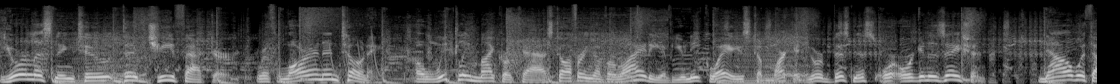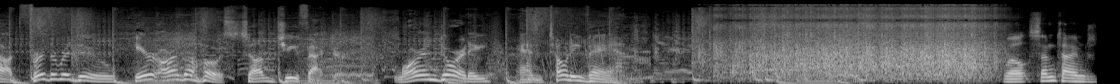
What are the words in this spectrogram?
You're listening to The G Factor with Lauren and Tony, a weekly microcast offering a variety of unique ways to market your business or organization. Now, without further ado, here are the hosts of G Factor Lauren Doherty and Tony Van. Well, sometimes,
